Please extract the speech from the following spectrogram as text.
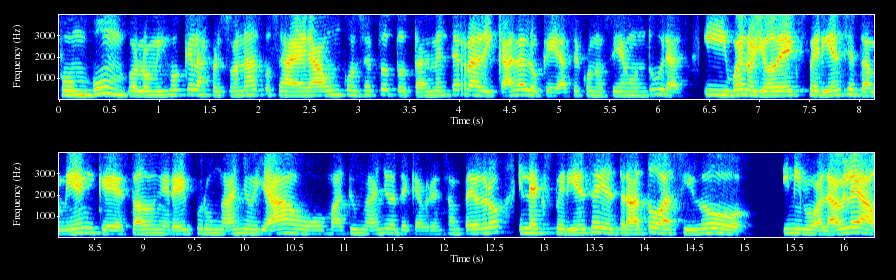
fue un boom, por lo mismo que las personas, o sea, era un concepto totalmente radical a lo que ya se conocía en Honduras. Y bueno, yo de experiencia también, que he estado en Erey por un año ya o más de un año desde que abrí en San Pedro, la experiencia y el trato ha sido inigualable a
